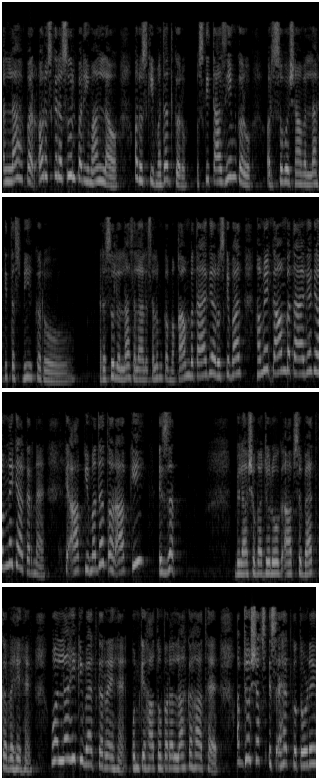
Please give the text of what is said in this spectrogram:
اللہ پر اور اس کے رسول پر ایمان لاؤ اور اس کی مدد کرو، اس کی تعظیم کرو اور صبح شام اللہ کی تصویر کرو۔ رسول اللہ صلی اللہ علیہ وسلم کا مقام بتایا گیا اور اس کے بعد ہمیں کام بتایا گیا کہ ہم نے کیا کرنا ہے، کہ آپ کی مدد اور آپ کی عزت۔ بلا شبہ جو لوگ آپ سے بیت کر رہے ہیں، وہ اللہ ہی کی بیت کر رہے ہیں۔ ان کے ہاتھوں پر اللہ کا ہاتھ ہے۔ اب جو شخص اس عہد کو توڑے،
